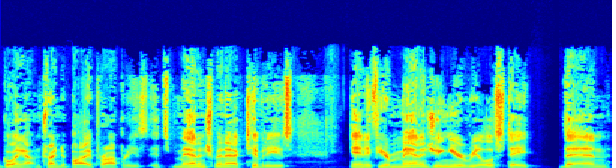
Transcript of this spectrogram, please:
going out and trying to buy properties; it's management activities. And if you're managing your real estate, then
